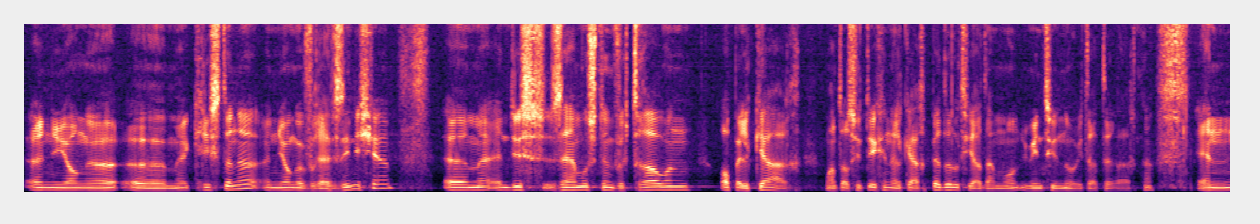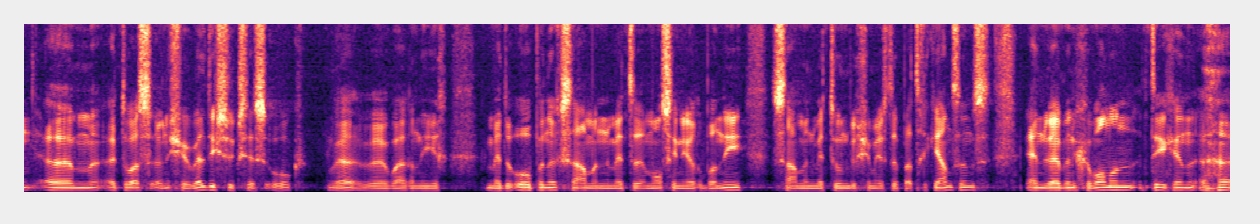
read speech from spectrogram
een jonge um, christene, een jonge vrijzinnige. Um, dus zij moesten vertrouwen op elkaar. Want als u tegen elkaar peddelt, ja, dan wint u nooit, uiteraard. Hè. En um, het was een geweldig succes ook. We, we, waren hier met de opener samen met uh, Monseigneur Bonny, samen met toen burgemeester Patrick Janssens. En we hebben gewonnen tegen uh,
